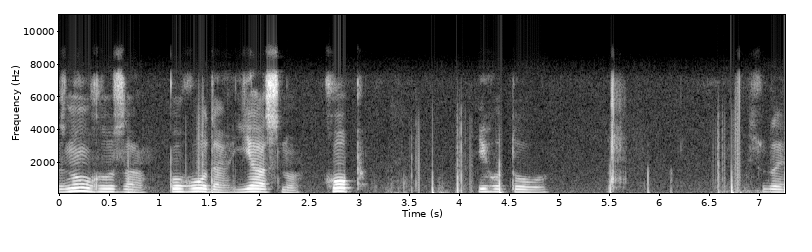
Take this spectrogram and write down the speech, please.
Знову гроза. Погода, ясно. Хоп. І готово. Сюди.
